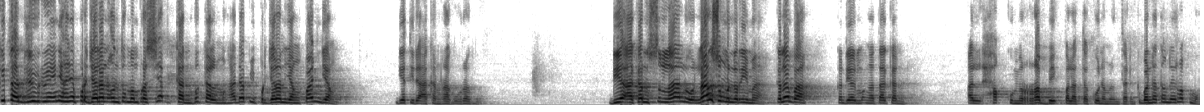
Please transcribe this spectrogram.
Kita di dunia ini hanya perjalanan untuk mempersiapkan bekal menghadapi perjalanan yang panjang. Dia tidak akan ragu-ragu dia akan selalu langsung menerima. Kenapa? Kan dia mengatakan al-haqqu min rabbik fala takuna Kebenaran datang dari Rabbmu.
